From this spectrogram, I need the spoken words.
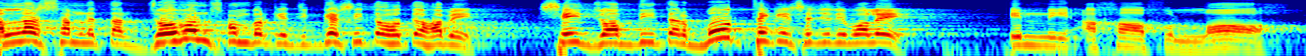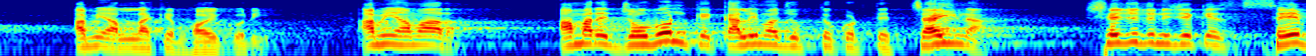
আল্লাহর সামনে তার যৌবন সম্পর্কে জিজ্ঞাসিত হতে হবে, সেই জব দিয়ে তার বোধ থেকে সে যদি বলে, ইন্নি আখাফুল্লাহ, আমি আল্লাহকে ভয় করি, আমি আমার আমার এই যৌবনকে কালিমাযুক্ত করতে চাই না। সে যদি নিজেকে সেভ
